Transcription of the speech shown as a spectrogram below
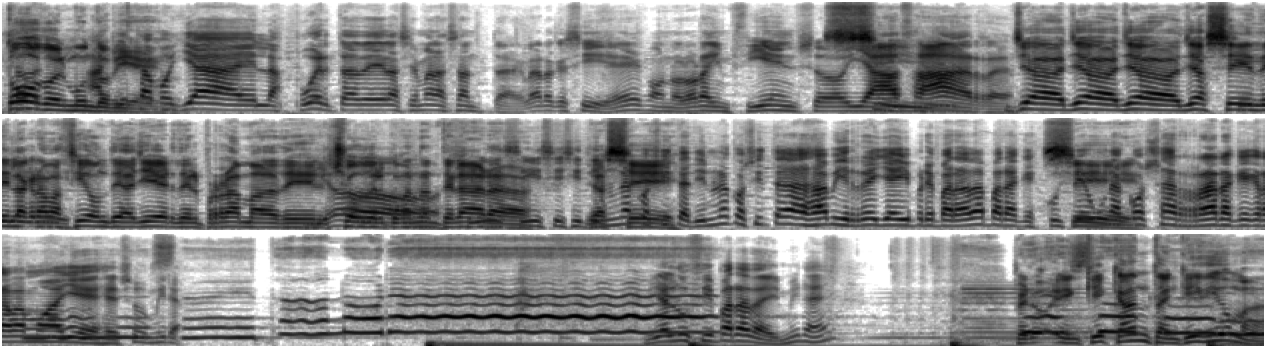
Todo el mundo Aquí bien. estamos ya en las puertas de la Semana Santa, claro que sí, ¿eh? con olor a incienso y Sí, a azahar. Ya, ya, ya, ya sé Sí. de la grabación de ayer del programa del Dios, show del comandante Lara. Sí, sí, sí, Ya tiene una sé. cosita, tiene una cosita Javi Reyes ahí preparada para que escuche Sí. una cosa rara que grabamos ayer, Jesús, mira. Mira Lucy Paradise, mira, ¿eh? Pero ¿en qué canta? ¿En qué idioma?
